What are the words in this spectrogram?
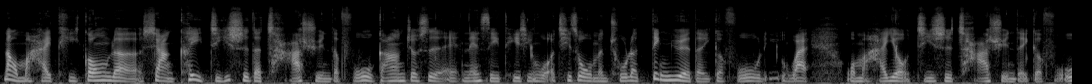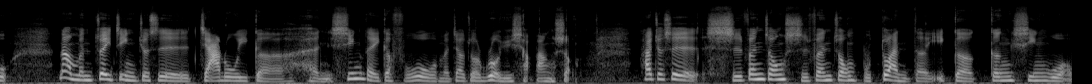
那我们还提供了像可以及时的查询的服务。刚刚就是诶，Nancy 提醒我，其实我们除了订阅的一个服务以外，我们还有及时查询的一个服务。那我们最近就是加入一个很新的一个服务，我们叫做若雨小帮手。它就是十分钟、十分钟不断的一个更新，我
